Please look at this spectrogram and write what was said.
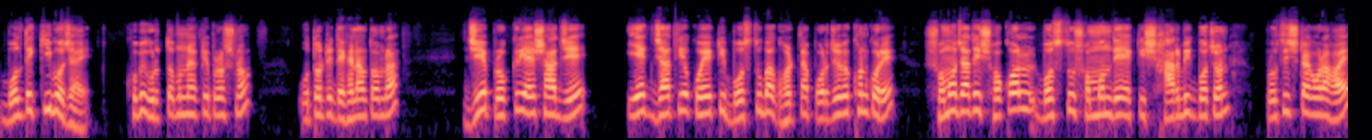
বলতে কি বোঝায়? খুবই গুরুত্বপূর্ণ একটি প্রশ্ন। উত্তরটি দেখে নাও তোমরা। যে প্রক্রিয়ার সাহায্যে এক জাতীয় কয়েকটি বস্তু বা ঘটনা পর্যবেক্ষণ করে সমজাতির সকল বস্তু সম্বন্ধে একটি সার্বিক বচন প্রতিষ্ঠা করা হয়,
